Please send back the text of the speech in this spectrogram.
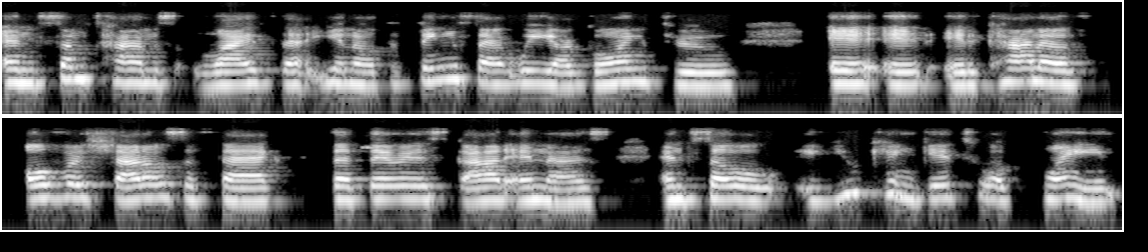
And sometimes life that, you know, the things that we are going through, it, it, it kind of overshadows the fact that there is God in us. And so you can get to a point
